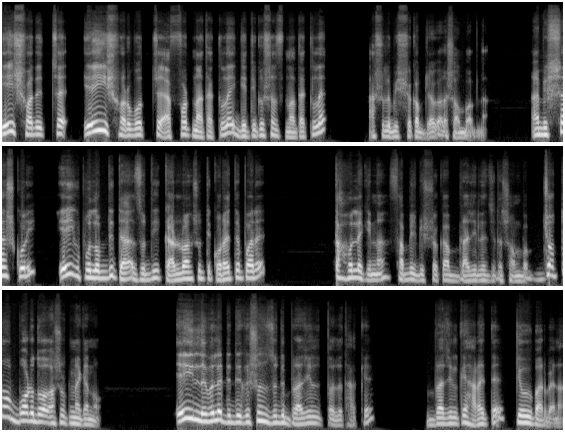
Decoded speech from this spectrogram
এই সদিচ্ছা এই সর্বোচ্চ এফোর্ট না থাকলে ডেডিকেশন না থাকলে আসলে বিশ্বকাপ জয় করা সম্ভব না। আমি বিশ্বাস করি এই উপলব্ধিটা যদি কার্লো আনসুতি করাইতে পারে, তাহলে কিনা ছাব্বিশ বিশ্বকাপ ব্রাজিলের যেটা সম্ভব, যত বড় দল আসুক না কেন, এই লেভেলের ডেডিকেশন যদি ব্রাজিল দলে থাকে ব্রাজিলকে হারাইতে কেউই পারবে না।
